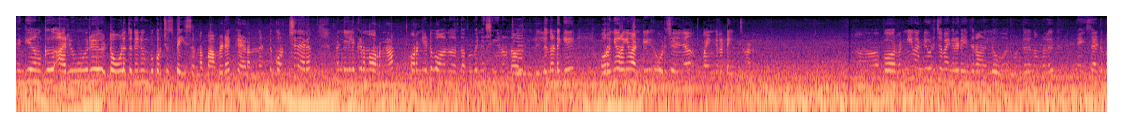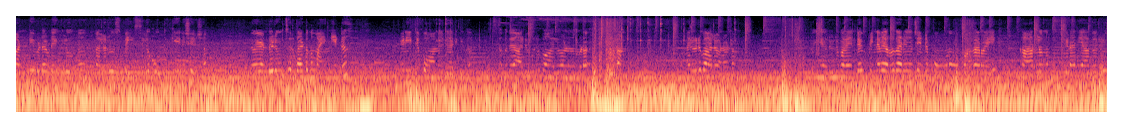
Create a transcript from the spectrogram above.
എങ്കിൽ നമുക്ക് അരൂര് ടോൾ എത്തുന്നതിന് മുമ്പ് കുറച്ച് സ്പേസ് ഉണ്ട്. അപ്പോൾ അവിടെ കിടന്നിട്ട് കുറച്ച് നേരം വണ്ടിയിൽ കിടന്ന് ഉറങ്ങാം. ഉറങ്ങിയിട്ട് പോകാമെന്ന് പറഞ്ഞു അപ്പോൾ പിന്നെ ക്ഷീണം ഉണ്ടാവത്തില്ല. ഇല്ലെന്നുണ്ടെങ്കിൽ ഉറങ്ങി ഉറങ്ങി വണ്ടി ഓടിച്ചു കഴിഞ്ഞാൽ ഭയങ്കര ഡേഞ്ചറാണ് അപ്പോൾ ഉറങ്ങി വണ്ടി ഓടിച്ചാൽ ഭയങ്കര ഡേഞ്ചറാണല്ലോ അതുകൊണ്ട് നമ്മൾ നൈസായിട്ട് വണ്ടി ഇവിടെ എവിടെയെങ്കിലും ഒന്ന് നല്ലൊരു സ്പേസിൽ ഒതുക്കിയതിന് ശേഷം രണ്ടുപേരും ചെറുതായിട്ടൊന്ന് മയങ്ങിയിട്ട് എണീറ്റ് പോകാമെന്ന് വിചാരിക്കുന്നു. അപ്പോൾ ഇത് അരൂര് പാലമാണ് നമ്മുടെ അരൂര് പാലമാണ് കേട്ടോ. അപ്പോൾ ഈ അരൂര് പാലം എന്റെ പിന്നെ വേറൊരു കാര്യം എന്ന് വെച്ചാൽ എന്റെ ഫോൺ ഓഫാകാറായി കാറിലൊന്നും കുത്തിയിടാൻ യാതൊരു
